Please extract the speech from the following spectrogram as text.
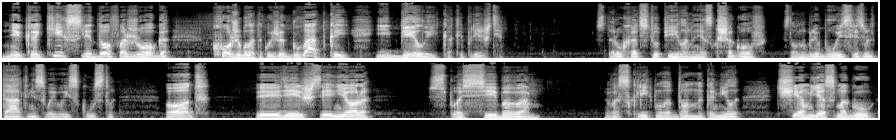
Никаких следов ожога, кожа была такой же гладкой и белой, как и прежде. Старуха отступила на несколько шагов, словно любуясь результатами своего искусства. «Вот, видишь, сеньора!» «Спасибо вам!» — воскликнула Донна Камила. «Чем я смогу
